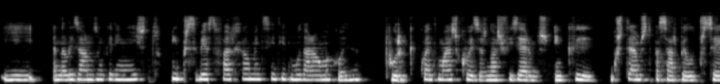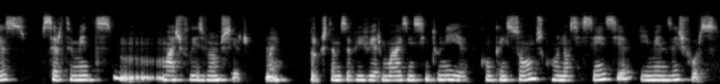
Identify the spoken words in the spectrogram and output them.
e analisarmos um bocadinho isto e perceber se faz realmente sentido mudar alguma coisa. Porque quanto mais coisas nós fizermos em que gostamos de passar pelo processo, certamente mais felizes vamos ser, não é? Porque estamos a viver mais em sintonia com quem somos, com a nossa essência e menos em esforço.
